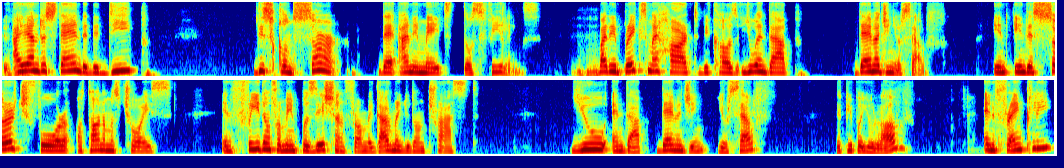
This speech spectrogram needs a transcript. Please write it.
Mm-hmm. I understand that the deep disconcern that animates those feelings. Mm-hmm. But it breaks my heart because you end up damaging yourself in, in the search for autonomous choice and freedom from imposition from a government you don't trust. You end up damaging yourself, the people you love, and frankly,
